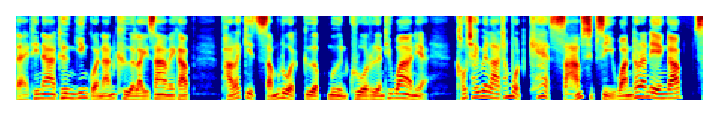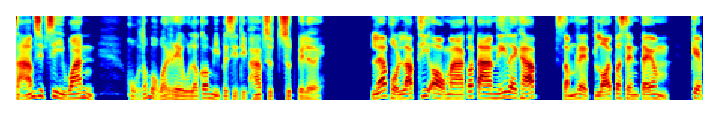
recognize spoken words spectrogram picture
แต่ที่น่าทึ่งยิ่งกว่านั้นคืออะไรทราบไหมครับ ภารกิจสำรวจเกือบหมื่นครัวเรือนที่ว่าเนี่ยเขาใช้เวลาทั้งหมดแค่ 34 วันเท่านั้นเองครับ 34 วัน โห ต้องบอกว่าเร็วแล้วก็มีประสิทธิภาพสุด ๆ ไปเลย และผลลัพธ์ที่ออกมาก็ตามนี้เลยครับสำเร็จ 100%เต็ม เก็บ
